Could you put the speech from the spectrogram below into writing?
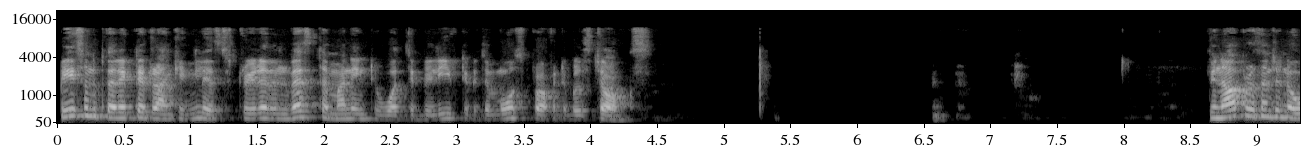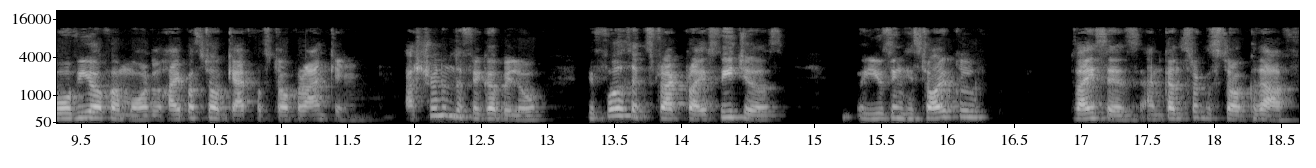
Based on the predicted ranking list, traders invest their money into what they believe to be the most profitable stocks. We now present an overview of our model, Hyperstock GAT for stock ranking. As shown in the figure below, we first extract price features using historical prices and construct the stock graph.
